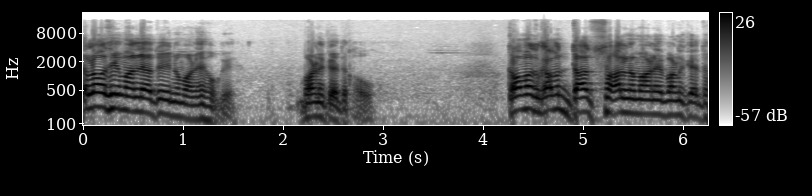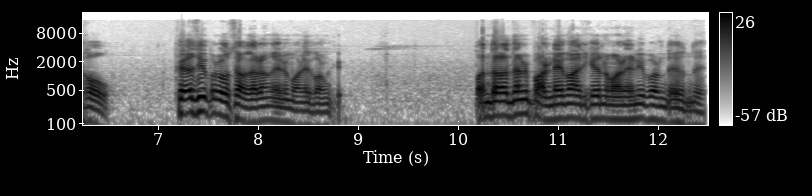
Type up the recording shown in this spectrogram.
ਚਲੋ ਅਸੀਂ ਮੰਨ ਲਿਆ ਤੁਸੀਂ ਨਮਾਣੇ ਹੋ ਗਏ। ਬਣ ਕੇ ਦਿਖਾਓ। ਕਮ ਸੇ ਕਮ 10 ਸਾਲ ਨਮਾਣੇ ਬਣ ਕੇ ਦਿਖਾਓ। ਫਿਰ ਅਸੀਂ ਭਰੋਸਾ ਕਰਾਂਗੇ ਨਮਾਣੇ ਬਣ ਕੇ। 15 ਦਿਨ ਭਾਂਡੇ ਮਾਜ ਕੇ ਨਮਾਣੇ ਨਹੀਂ ਬਣਦੇ ਹੁੰਦੇ।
